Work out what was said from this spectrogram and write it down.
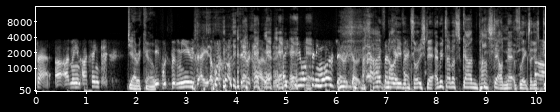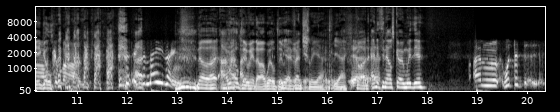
set. Uh, I mean, I think Jericho. it would bemuse a well, Jericho. hey, did you watch any more of Jericho? I've not even effect. touched it. Every time I scan past it on Netflix, I just Oh, giggle. come on! it's amazing. no, I, I will do it though. I will do Yeah, it. eventually. Yeah, yeah. Go Yeah, on. yeah. Anything else going with you? Um, would the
